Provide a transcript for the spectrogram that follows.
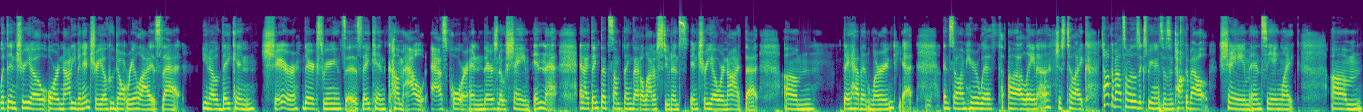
within Trio or not even in Trio who don't realize that you know they can share their experiences they can come out as poor and there's no shame in that and i think that's something that a lot of students in trio or not that um, they haven't learned yet. Yeah. And so I'm here with uh, Aalanah just to like talk about some of those experiences and talk about shame and seeing like um,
